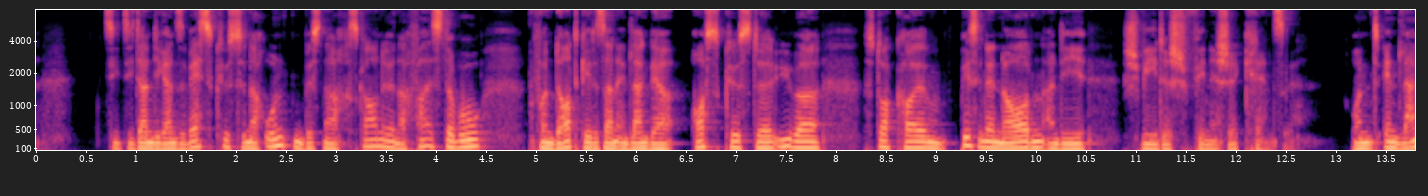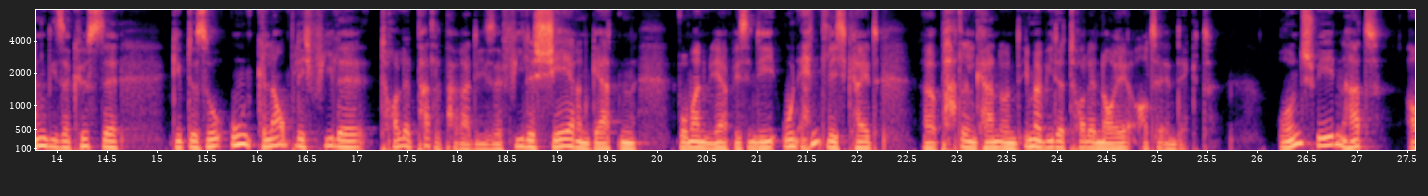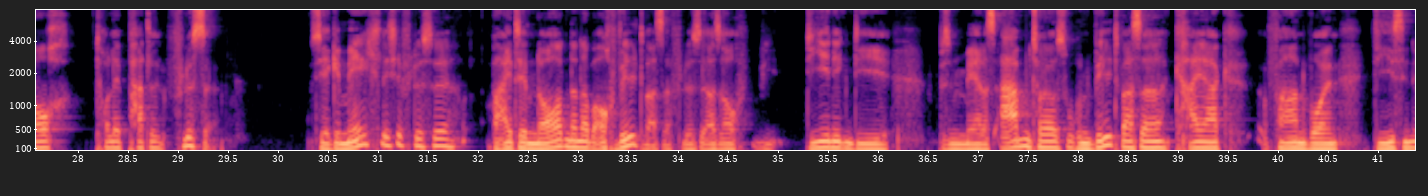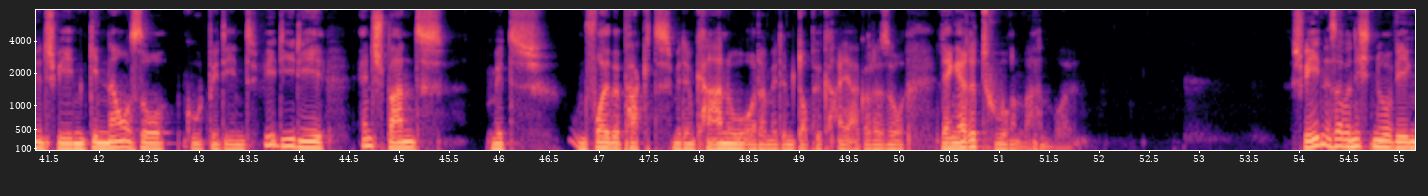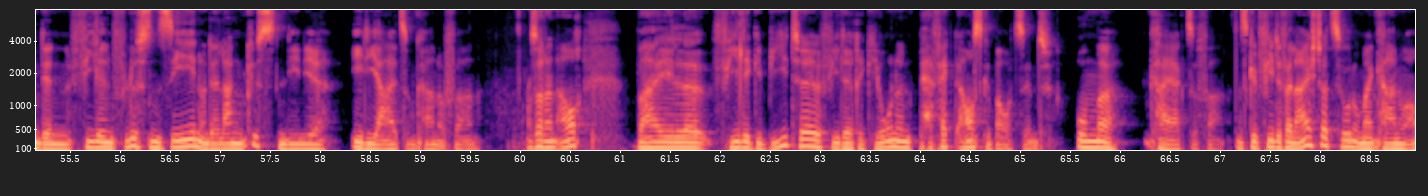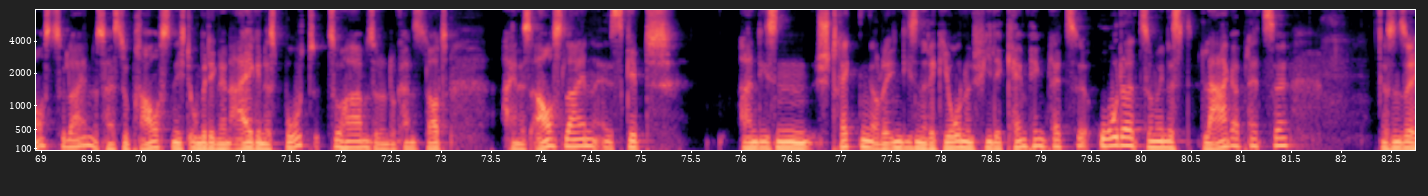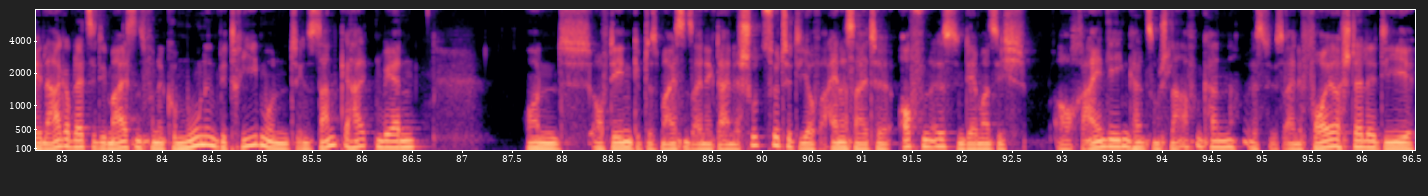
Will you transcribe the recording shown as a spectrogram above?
zieht sie dann die ganze Westküste nach unten bis nach Skåne, nach Falsterbo. Von dort geht es dann entlang der Ostküste über Stockholm bis in den Norden an die schwedisch-finnische Grenze. Und entlang dieser Küste gibt es so unglaublich viele tolle Paddelparadiese, viele Scherengärten, wo man ja bis in die Unendlichkeit äh, paddeln kann und immer wieder tolle neue Orte entdeckt. Und Schweden hat auch tolle Paddelflüsse. Sehr gemächliche Flüsse, weiter im Norden dann aber auch Wildwasserflüsse, also auch diejenigen, die ein bisschen mehr das Abenteuer suchen, Wildwasser, Kajak fahren wollen, die sind in Schweden genauso gut bedient wie die, die entspannt mit und voll bepackt mit dem Kanu oder mit dem Doppelkajak oder so längere Touren machen wollen. Schweden ist aber nicht nur wegen den vielen Flüssen, Seen und der langen Küstenlinie ideal zum Kanufahren, sondern auch, weil viele Gebiete, viele Regionen perfekt ausgebaut sind, um Kajak zu fahren. Es gibt viele Verleihstationen, um ein Kanu auszuleihen. Das heißt, du brauchst nicht unbedingt ein eigenes Boot zu haben, sondern du kannst dort eines ausleihen. Es gibt an diesen Strecken oder in diesen Regionen viele Campingplätze oder zumindest Lagerplätze. Das sind solche Lagerplätze, die meistens von den Kommunen betrieben und instand gehalten werden. Und auf denen gibt es meistens eine kleine Schutzhütte, die auf einer Seite offen ist, in der man sich auch reinlegen kann, zum Schlafen kann. Es ist eine Feuerstelle, die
